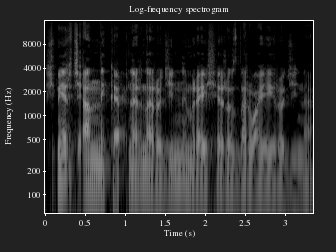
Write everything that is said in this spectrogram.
Śmierć Anny Kepner na rodzinnym rejsie rozdarła jej rodzinę.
